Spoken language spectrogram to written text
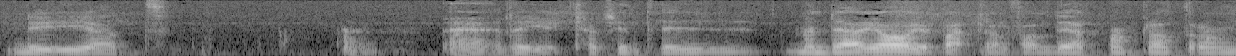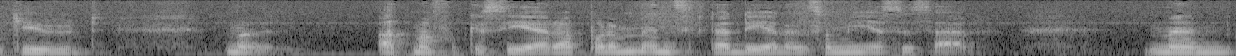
det är att, eh, eller kanske inte i, men där jag har varit i alla fall, det är att man pratar om Gud, att man fokuserar på den mänskliga delen som Jesus är. Men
